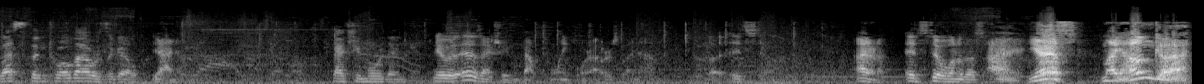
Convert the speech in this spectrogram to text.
Less than 12 hours ago. Yeah, I know. Actually, more than. It was, it was actually about 24 hours by now, but it's still. I don't know. It's still one of those. Ah, yes, my hunger.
